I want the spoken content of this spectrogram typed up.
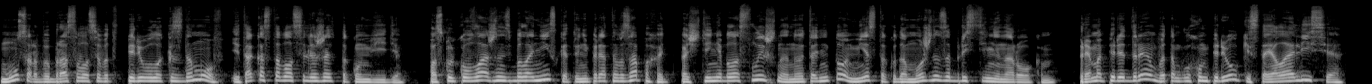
Мусор выбрасывался в этот переулок из домов и так оставался лежать в таком виде. Поскольку влажность была низкой, то неприятного запаха почти не было слышно, но это не то место, куда можно забрести ненароком. Прямо перед Рэм в этом глухом переулке стояла Алисия.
